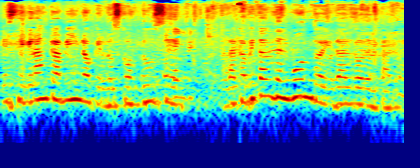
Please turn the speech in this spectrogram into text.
este gran camino que los conduce a la capital del mundo, Hidalgo del Parral.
